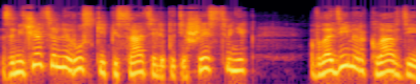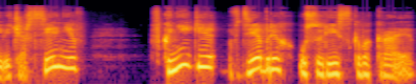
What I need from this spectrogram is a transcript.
замечательный русский писатель и путешественник Владимир Клавдиевич Арсеньев в книге «В дебрях Уссурийского края».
